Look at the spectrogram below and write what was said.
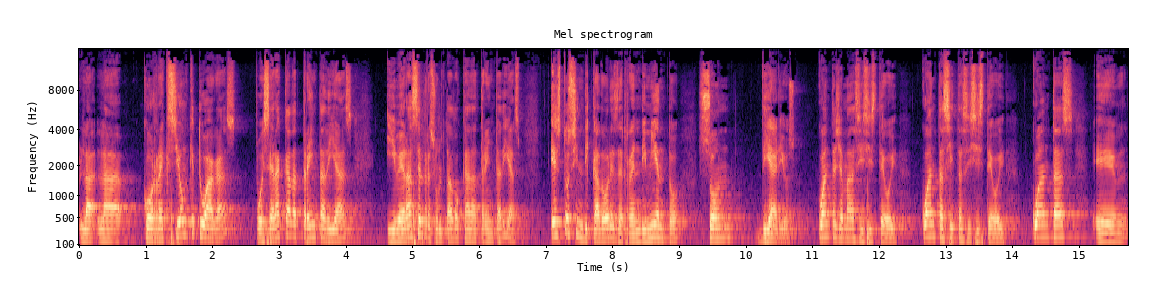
la, la corrección que tú hagas pues será cada 30 días y verás el resultado cada 30 días. Estos indicadores de rendimiento son diarios. ¿Cuántas llamadas hiciste hoy? ¿Cuántas citas hiciste hoy? ¿Cuántas em,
